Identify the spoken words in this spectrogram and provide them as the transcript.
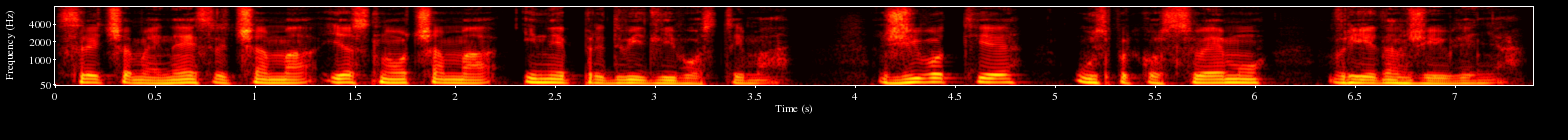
srećama i nesrećama, jasnoćama i nepredvidljivostima. Život je, usprko svemu, vrijedan življenja.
